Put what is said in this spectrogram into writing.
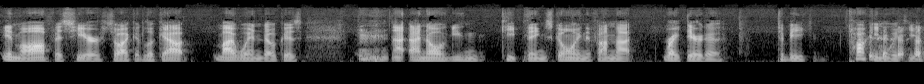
in my office here so I could look out my window because I, I know you can keep things going if I'm not right there to to be talking with you.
